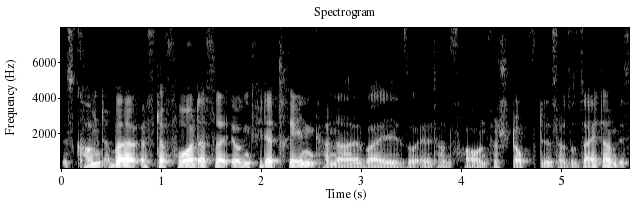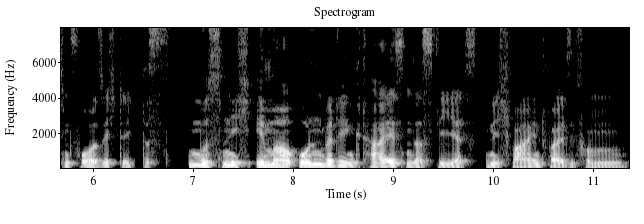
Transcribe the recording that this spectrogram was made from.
es kommt aber öfter vor, dass da irgendwie der Tränenkanal bei so älteren Frauen verstopft ist. Also seid da ein bisschen vorsichtig. Das muss nicht immer unbedingt heißen, dass die jetzt nicht weint, weil sie vom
